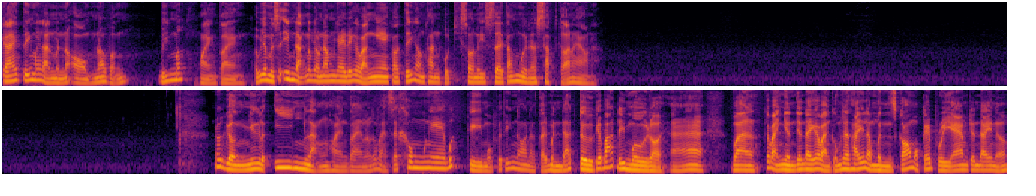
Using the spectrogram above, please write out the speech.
cái tiếng máy lạnh mình nó ồn, nó vẫn biến mất hoàn toàn. Bây giờ mình sẽ im lặng trong vòng 5 giây để các bạn nghe coi tiếng âm thanh của chiếc Sony C80 nó sạch cỡ nào nè. Nó gần như là yên lặng hoàn toàn rồi các bạn sẽ không nghe bất kỳ một cái tiếng nói nào. Tại mình đã trừ cái bass đi 10 rồi. À và các bạn nhìn trên đây, các bạn cũng sẽ thấy là mình có một cái preamp trên đây nữa.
